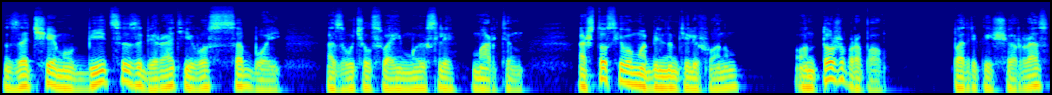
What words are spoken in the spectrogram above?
«Зачем убийце забирать его с собой?» — озвучил свои мысли Мартин. «А что с его мобильным телефоном? Он тоже пропал?» Патрик еще раз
